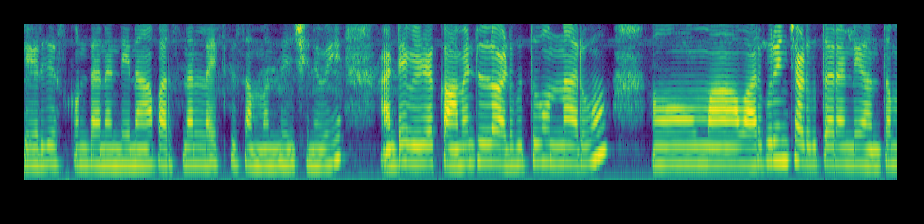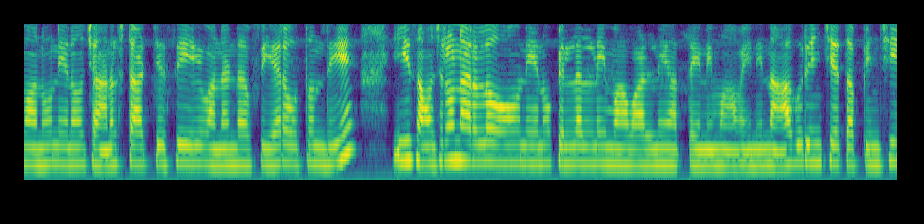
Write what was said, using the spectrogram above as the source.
షేర్ చేసుకుంటానండి నా పర్సనల్ లైఫ్కి సంబంధించినవి. అంటే వీడియో కామెంట్లో అడుగుతూ ఉన్నారు. మా వారి గురించి అడుగుతారండి. అంతమాను నేను ఛానల్ స్టార్ట్ చేసి వన్ అండ్ హాఫ్ ఇయర్ అవుతుంది. ఈ సంవత్సరంన్నరలో నేను పిల్లల్ని మా వాళ్ళని అత్తయ్యని మావయ్యని నా గురించే తప్పించి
